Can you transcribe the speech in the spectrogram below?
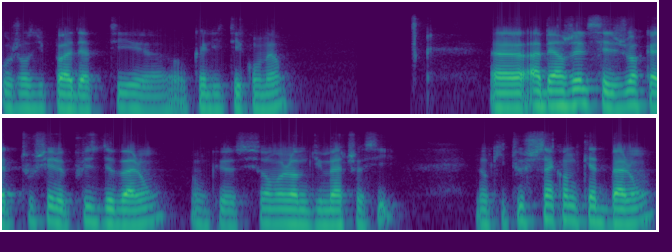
aujourd'hui pas adapté euh, aux qualités qu'on a. Euh, Abergel, c'est le joueur qui a touché le plus de ballons, donc euh, c'est sûrement l'homme du match aussi. Donc il touche 54 ballons.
